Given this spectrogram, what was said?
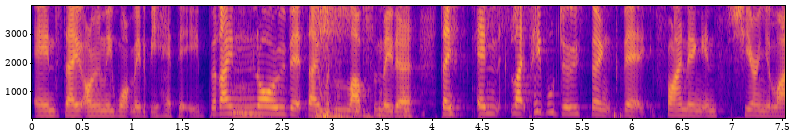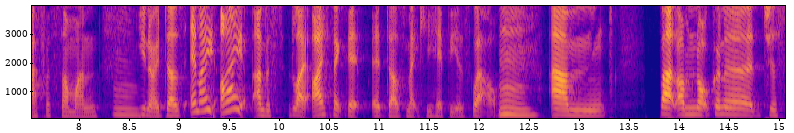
and they only want me to be happy. But I mm. know that they would love for me to they and like people do think that finding and sharing your life with someone, mm. you know, does and I I understand like I think that it does make you happy as well. Mm. Um but I'm not gonna just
